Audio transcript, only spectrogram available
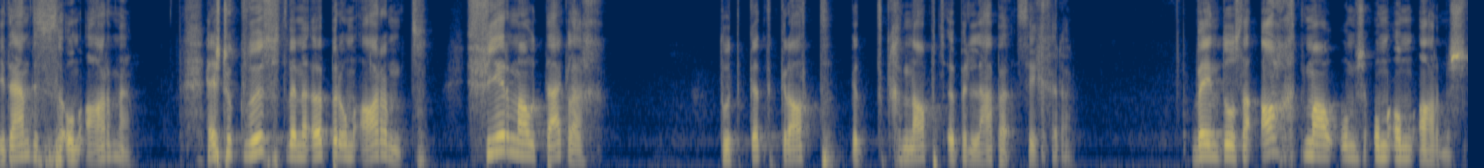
indem sie sie umarmen. Hast du gewusst, wenn man jemanden umarmt, viermal täglich, tut gerade knapp das Überleben sichern. Wenn du sie achtmal um, um, umarmst,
